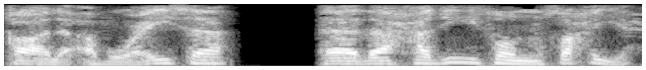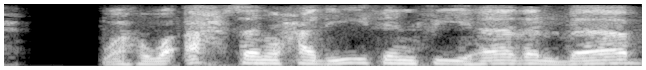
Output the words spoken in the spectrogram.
قال أبو عيسى هذا حديث صحيح وهو أحسن حديث في هذا الباب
